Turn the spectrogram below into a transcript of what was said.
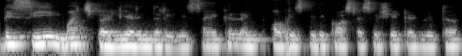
be seen much earlier in the release cycle and obviously the cost associated with the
